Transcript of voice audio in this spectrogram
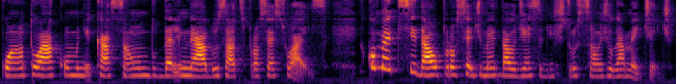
quanto à comunicação do delineado dos atos processuais. E como é que se dá o procedimento da audiência de instrução e julgamento, gente?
